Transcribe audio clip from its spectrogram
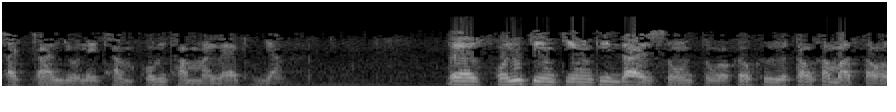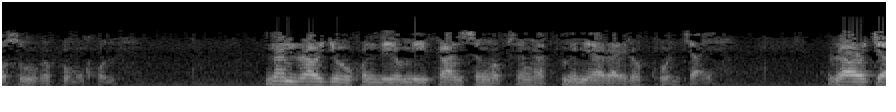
ชัดการอยู่ในถ้ำผมทำมาแล้วทุกอย่าง แต่ผลจริง ๆที่ได้ทรงตัวก็คือต้องเข้ามาต่อสู้กับกลุ่มคนนั่นเราอยู่คนเดียวมีการสงบสงัดไม่มีอะไรรบกวนใจ เราจะ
